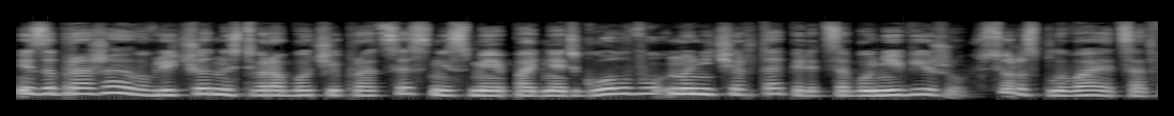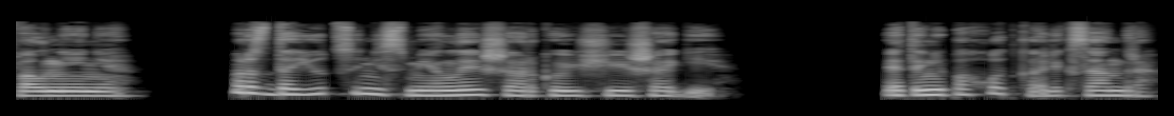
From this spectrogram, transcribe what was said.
Изображаю вовлеченность в рабочий процесс, не смея поднять голову, но ни черта перед собой не вижу, все расплывается от волнения. Раздаются несмелые шаркающие шаги. Это не походка Александра.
